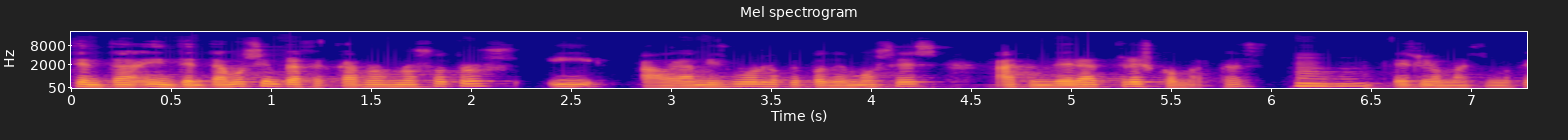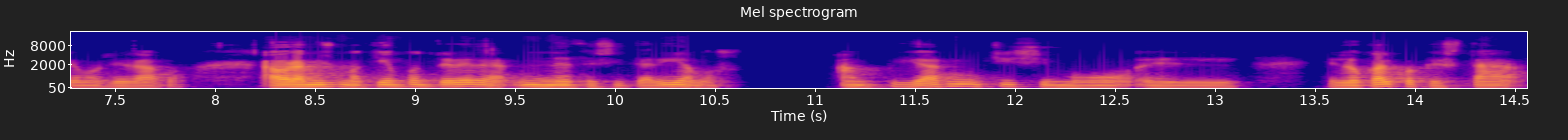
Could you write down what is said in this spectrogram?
intentamos siempre acercarnos nosotros y ahora mismo lo que podemos es atender a tres comarcas. Es lo máximo que hemos llegado. Ahora mismo aquí en Pontevedra necesitaríamos ampliar muchísimo el, local porque está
